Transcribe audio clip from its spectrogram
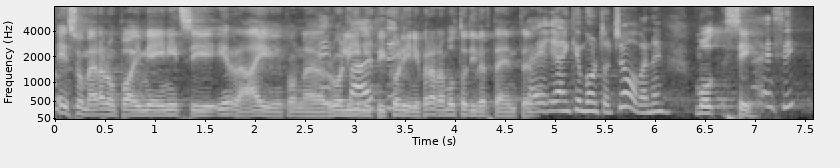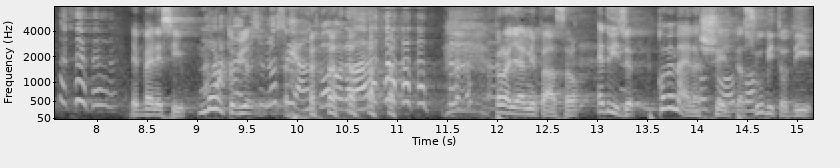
E insomma erano un po' i miei inizi in Rai con eh, E ruolini infatti. piccolini, però era molto divertente. Ma eri anche molto giovane. Mol- sì, Eh sì. ebbene sì, molto Ah, più... Lo sei ancora. Però gli anni passano. Edvige, come mai la Poco scelta poco. subito di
